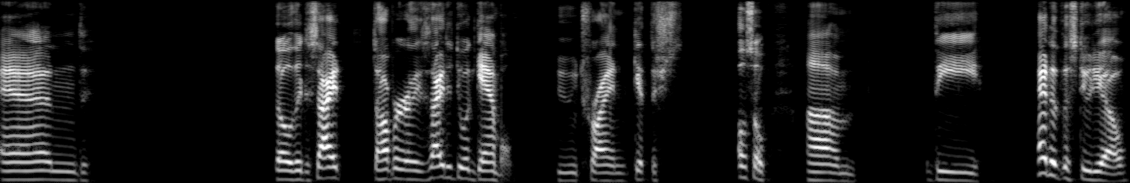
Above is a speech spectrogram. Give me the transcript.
And so they decide, however, they decide to do a gamble to try and get the. Also, um, the head of the studio,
